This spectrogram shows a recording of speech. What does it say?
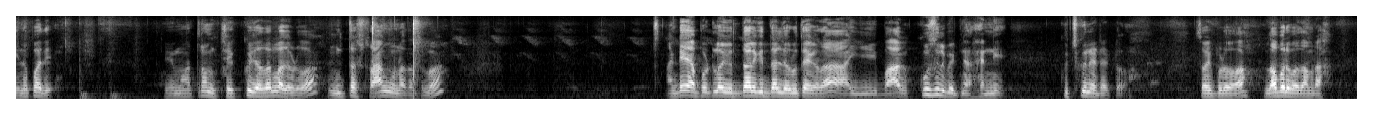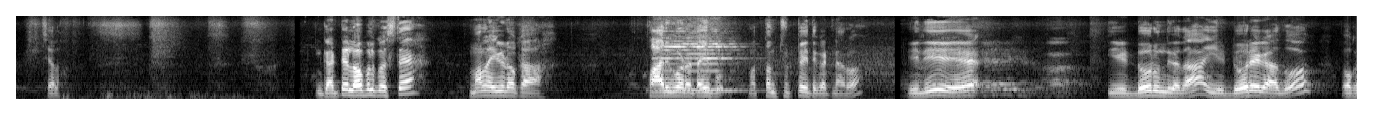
ఇనపది. ఏమాత్రం చెక్కు చెదరలా చూడు ఇంత స్ట్రాంగ్ ఉన్నది అసలు. అంటే అప్పట్లో యుద్ధాలు గిద్దాలు జరుగుతాయి కదా ఈ బాగా కూసులు పెట్టినారు అన్నీ కుచ్చుకునేటట్టు. సో ఇప్పుడు లోపలికి పోదాం రా. చాలా. గట్టే లోపలికి వస్తే మళ్ళీ ఈడ ఒక పారిగోడ టైపు మొత్తం చుట్టూ అయితే కట్టినారు. ఇది ఈ డోర్ ఉంది కదా ఈ డోరే కాదు ఒక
